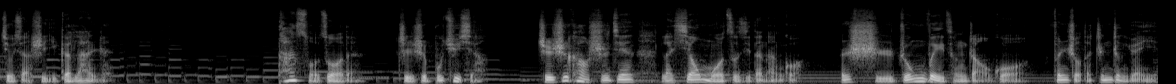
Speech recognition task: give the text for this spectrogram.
就像是一个烂人。他所做的，只是不去想。”只是靠时间来消磨自己的难过，而始终未曾找过分手的真正原因。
